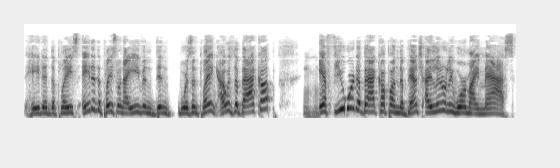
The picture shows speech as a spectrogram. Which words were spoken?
hated the place. Hated the place when I even didn't wasn't playing. I was the backup. Mhm. If you were the backup on the bench, I literally wore my mask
